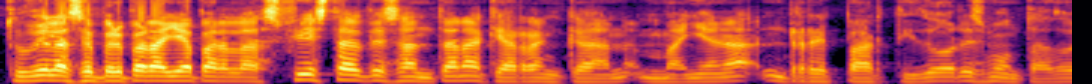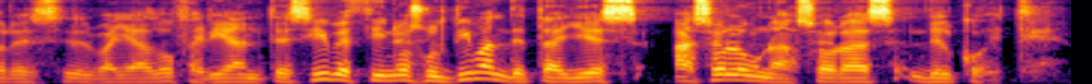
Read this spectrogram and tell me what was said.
Tudela se prepara ya para las fiestas de Santana que arrancan mañana. Repartidores, montadores del vallado, feriantes y vecinos ultiman detalles a solo unas horas del cohete.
